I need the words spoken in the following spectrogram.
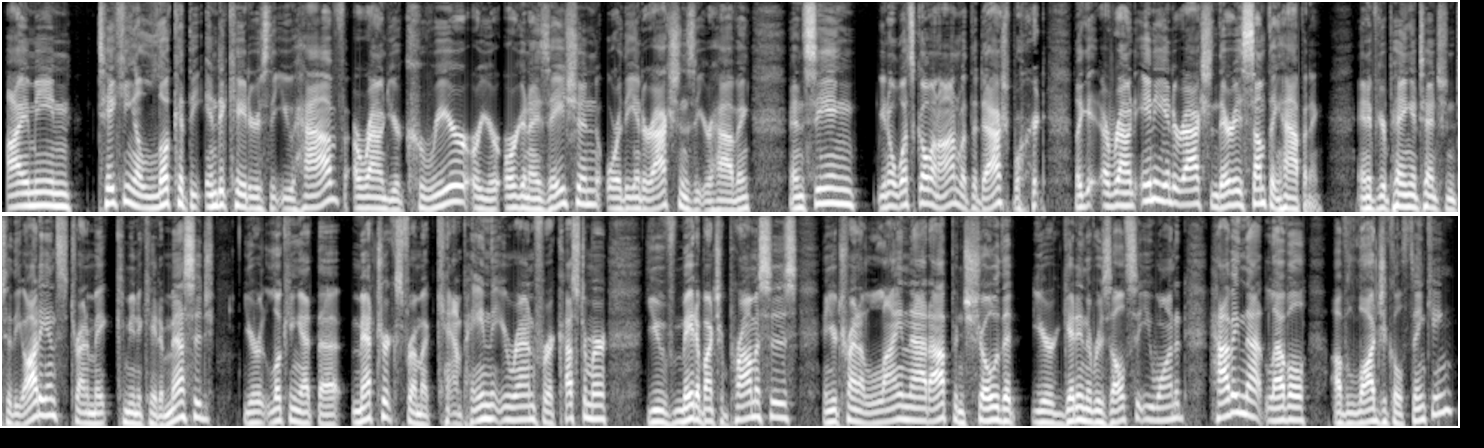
I mean taking a look at the indicators that you have around your career or your organization or the interactions that you're having and seeing, you know, what's going on with the dashboard. like around any interaction there is something happening. And if you're paying attention to the audience, trying to make communicate a message, you're looking at the metrics from a campaign that you ran for a customer. You've made a bunch of promises and you're trying to line that up and show that you're getting the results that you wanted. Having that level of logical thinking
